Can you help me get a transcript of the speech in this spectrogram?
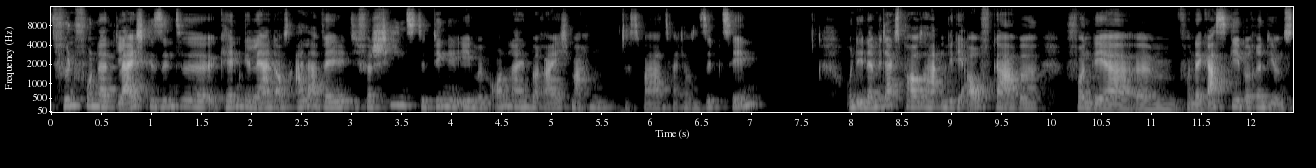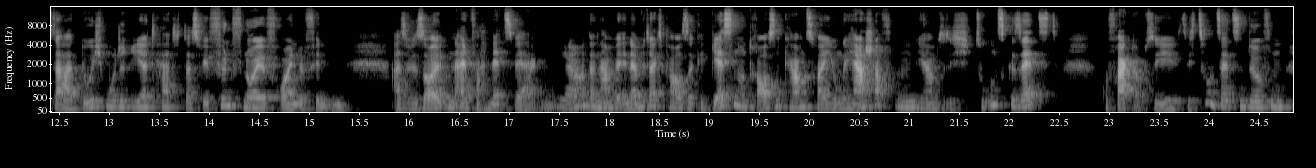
500 Gleichgesinnte kennengelernt aus aller Welt, die verschiedenste Dinge eben im Online-Bereich machen. Das war 2017. Und in der Mittagspause hatten wir die Aufgabe von der, ähm, von der Gastgeberin, die uns da durchmoderiert hat, dass wir fünf neue Freunde finden. Also wir sollten einfach netzwerken. Ne? Ja. Ne? Und dann haben wir in der Mittagspause gegessen und draußen kamen zwei junge Herrschaften, die haben sich zu uns gesetzt gefragt, ob sie sich zu uns setzen dürfen.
